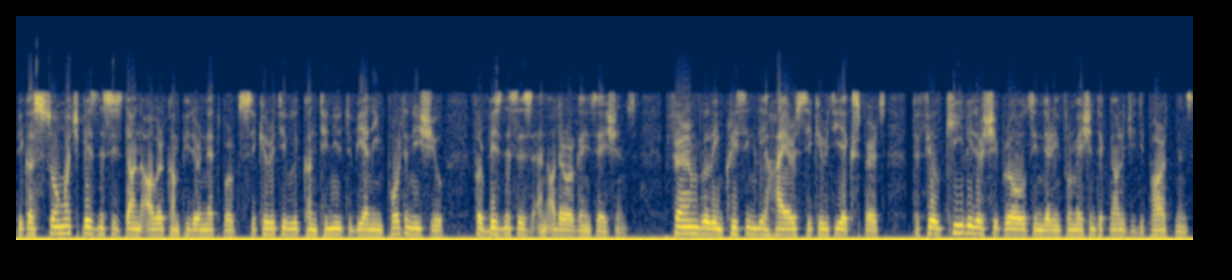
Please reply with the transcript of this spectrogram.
Because so much business is done over computer networks, security will continue to be an important issue for businesses and other organizations. Firms will increasingly hire security experts to fill key leadership roles in their information technology departments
